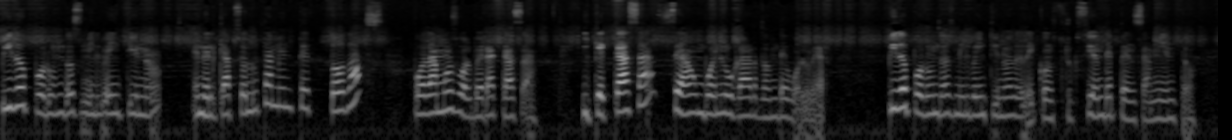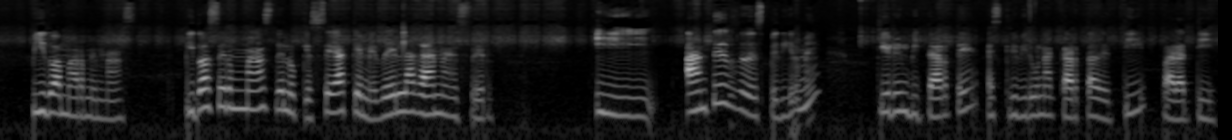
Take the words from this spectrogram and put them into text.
pido por un 2021 en el que absolutamente todas podamos volver a casa y que casa sea un buen lugar donde volver. Pido por un 2021 de deconstrucción de pensamiento. Pido amarme más. Pido hacer más de lo que sea que me dé la gana hacer. Y antes de despedirme, quiero invitarte a escribir una carta de ti para ti.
